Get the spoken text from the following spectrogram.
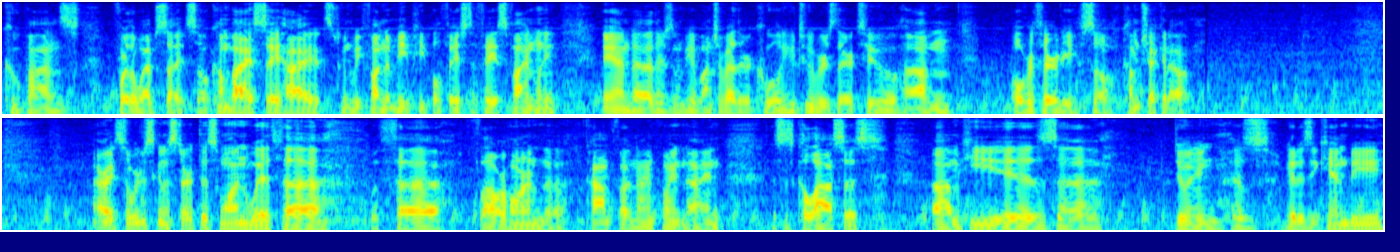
coupons for the website. So come by, say hi. It's going to be fun to meet people face to face finally. And uh, there's going to be a bunch of other cool YouTubers there too, um, over 30. So come check it out. All right, so we're just going to start this one with uh, with uh, Flowerhorn, the Kamfa 9.9. This is Colossus. Um, he is uh, doing as good as he can be,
